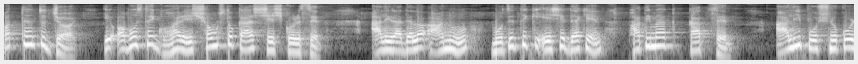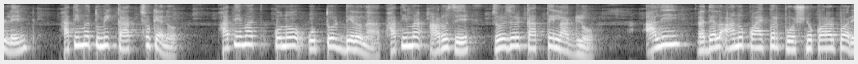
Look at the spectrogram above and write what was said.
অত্যন্ত জ্বর। এই অবস্থায় ঘরের সমস্ত কাজ শেষ করেছেন আলী রাদিয়াল্লাহু আনু মসজিদ থেকে এসে দেখেন ফাতিমা কাঁদছেন আলী প্রশ্ন করলেন, ফাতিমা, তুমি কাঁদছ কেন? ফাতিমা কোনো উত্তর দিল না। ফাতিমা আরও যে জোরে জোরে কাঁদতে লাগল। আলী রাদেল আনু কয়েকবার প্রশ্ন করার পরে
